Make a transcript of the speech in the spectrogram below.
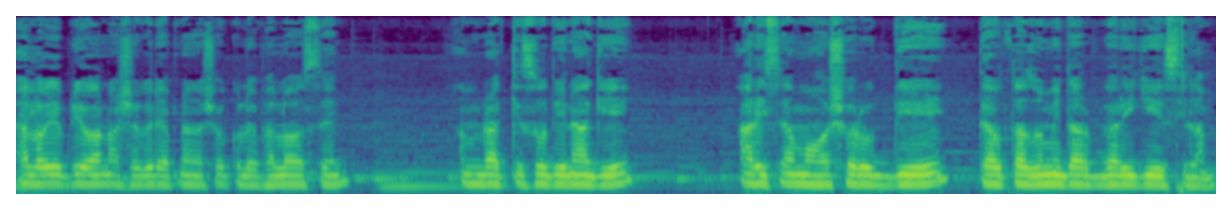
হ্যালো এভরিওয়ান আশা করি আপনারা সকলে ভালো আছেন। আমরা কিছুদিন আগে আরিসা মহাসড়ক দিয়ে তেওতা জমিদার বাড়ি গিয়েছিলাম।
